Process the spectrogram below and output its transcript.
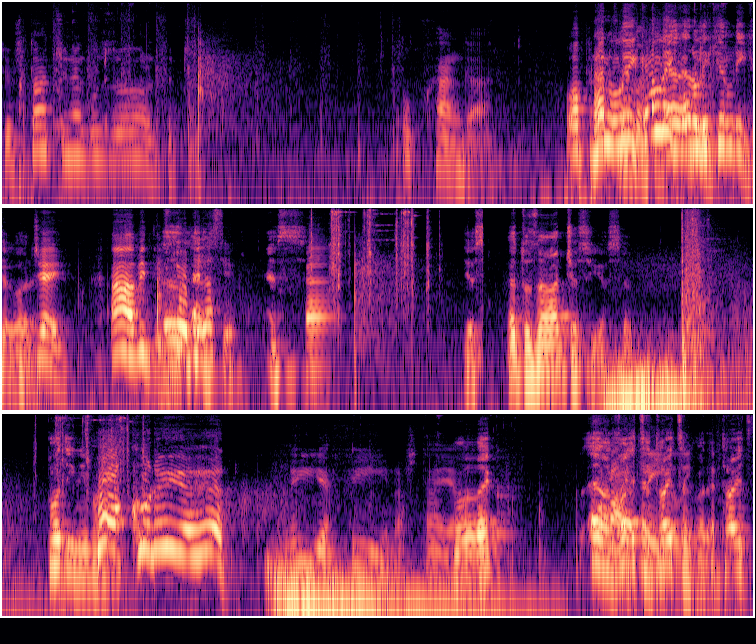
Još šta ću nego u zonu trčati. Uh, hangar. Opet Eno lik, eno lik, Eno lik, lika gore. Gdje? A, vidi. E, Sto 50. Yes. Yes. Eto, značio si ga sebi. Podigni ma. Kako nije head? Nije fino, šta je? Daleko. Evo, Ovaj dvojica, trojica lika. gore, trojica.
